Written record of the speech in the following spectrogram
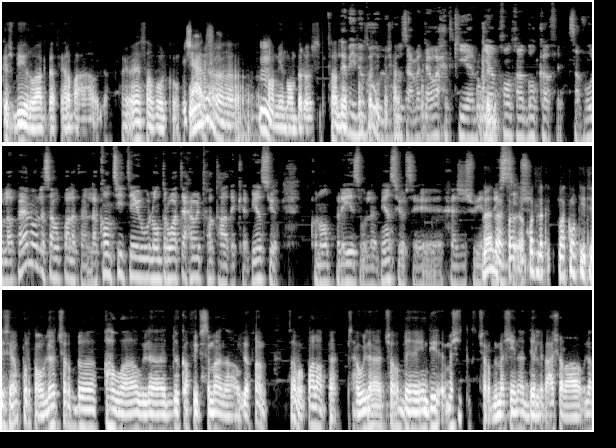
كاش بيرو هكذا في اربعه ولا صافو الكو مش عارف. فامي نومبروز مي لو جو زعما تاع واحد كي ام بيان بروندر ان بون كافي سافو لا بان ولا سافو با لا بان لا كونتيتي ولوندروا تاعها تحط هذاك بيان سور كون بريز ولا بيان سور سي حاجة شوية لا لا قلت لك لا كونتيتي سي امبورطون ولا تشرب قهوه ولا دو كافي في السمانه ولا فهمت صافو با لابان بصح ولا تشرب يندي ماشي تشرب الماشينه دير لك 10 ولا.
